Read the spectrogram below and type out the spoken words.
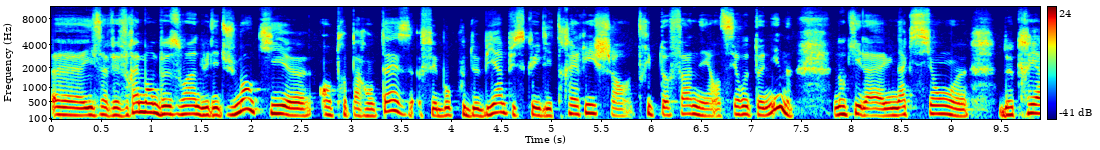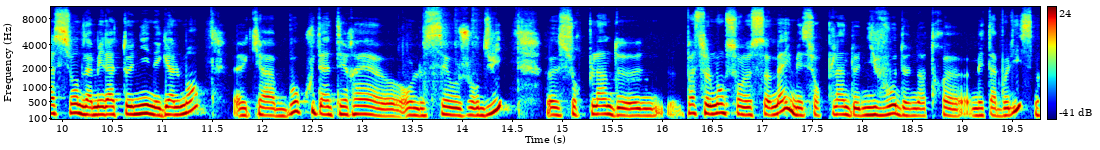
ils avaient vraiment besoin du lait de jument, qui, entre parenthèses, fait beaucoup de bien, puisqu'il est très riche en tryptophane et en sérotonine Donc il a une action de création de la mélatonine également, qui a beaucoup d'intérêt, on le sait aujourd'hui, sur plein de, pas seulement sur le sommeil, mais sur plein de niveaux de notre métabolisme.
